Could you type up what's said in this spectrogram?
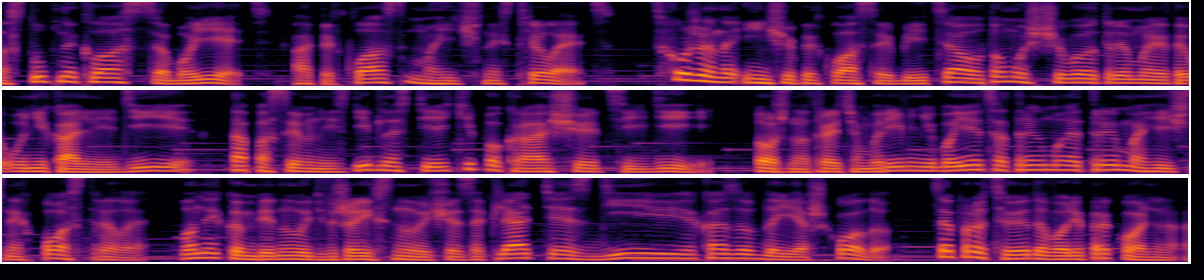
Наступний клас це боєць, а підклас магічний стрілець. Схоже на інші підкласи бійця у тому, що ви отримаєте унікальні дії та пасивні здібності, які покращують ці дії. Тож на третьому рівні боєць отримує три магічних постріли. Вони комбінують вже існуючі закляття з дією, яка завдає шкоду. Це працює доволі прикольно.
